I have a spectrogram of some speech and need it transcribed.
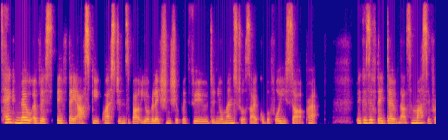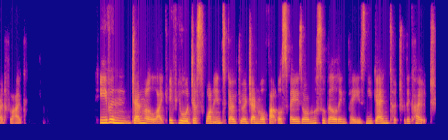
Take note of this if they ask you questions about your relationship with food and your menstrual cycle before you start prep. Because if they don't, that's a massive red flag. Even general, like if you're just wanting to go through a general fat loss phase or a muscle building phase and you get in touch with a coach,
